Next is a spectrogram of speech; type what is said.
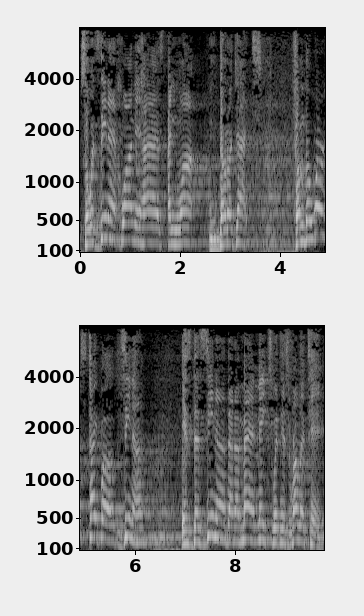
So with zina, ikhwan, it has anwa, darajat. From the worst type of zina is the zina that a man makes with his relative.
